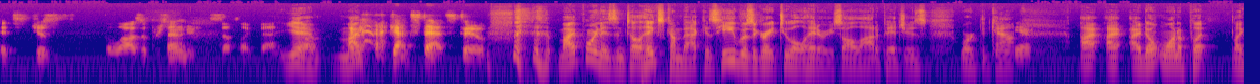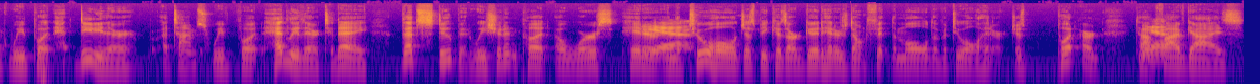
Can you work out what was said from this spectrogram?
it's just the laws of percentages and stuff like that. Yeah, So, my I, got, I got stats too. my point is until Hicks come back because he was a great two hole hitter. He saw a lot of pitches, worked the count. Yeah. I, I, I don't want to put like we put Didi there at times. We've put Headley there today. That's stupid. We shouldn't put a worse hitter in the two hole just because our good hitters don't fit the mold of a two hole hitter. Just put our top Yeah. five guys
